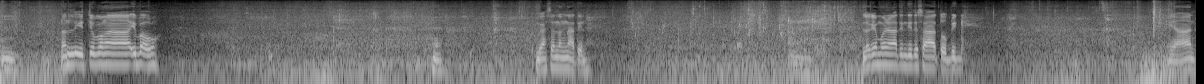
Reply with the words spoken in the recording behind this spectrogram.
Mm. Nanliit yung mga iba oh. Yan. Gasan lang natin. Lagay muna natin dito sa tubig. Yan.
